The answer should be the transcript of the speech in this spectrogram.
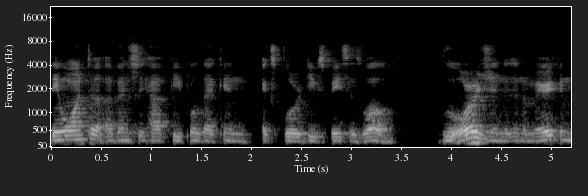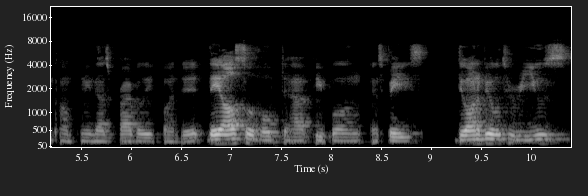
they want to eventually have people that can explore deep space as well. Blue Origin is an American company that's privately funded. They also hope to have people in, in space. They want to be able to reuse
